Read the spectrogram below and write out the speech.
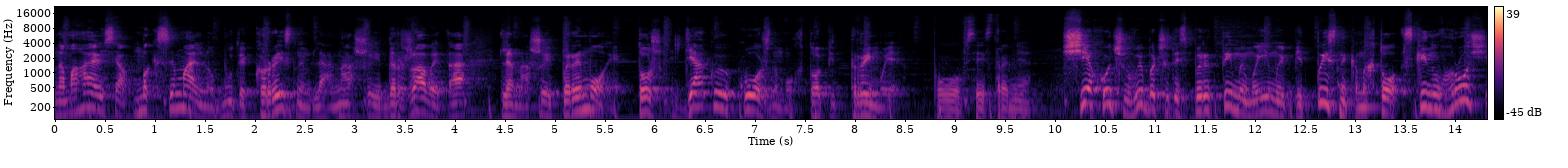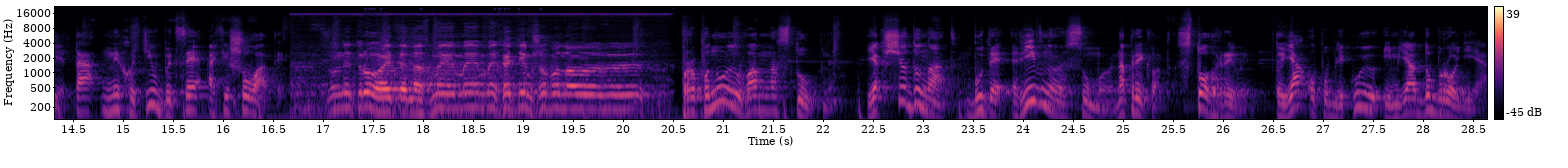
намагаюся максимально бути корисним для нашої держави та для нашої перемоги. Тож дякую кожному, хто підтримує. по всей стране. Ще хочу вибачитись перед тими моїми підписниками, хто скинув гроші та не хотів би це афішувати. Ну не трогайте нас. Ми, ми, ми хотим, щоб воно. е, Пропоную вам наступне: якщо донат буде рівною сумою, наприклад, 100 гривень, то я опублікую ім'я добродія.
